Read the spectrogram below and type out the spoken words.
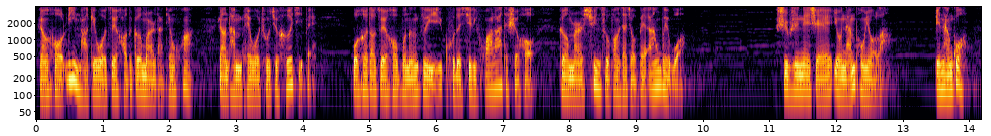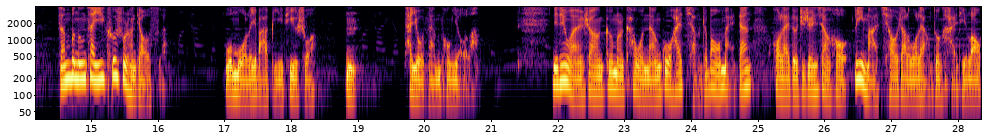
然后立马给我最好的哥们儿打电话。让他们陪我出去喝几杯，我喝到最后不能自已，哭得稀里哗啦的时候，哥们儿迅速放下酒杯安慰我：“是不是那谁有男朋友了？别难过，咱不能在一棵树上吊死。”我抹了一把鼻涕说：“嗯，她有男朋友了。”那天晚上，哥们儿看我难过，还抢着帮我买单。后来得知真相后，立马敲诈了我两顿海底捞。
